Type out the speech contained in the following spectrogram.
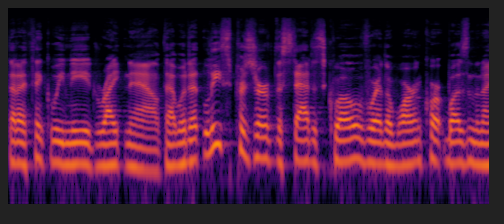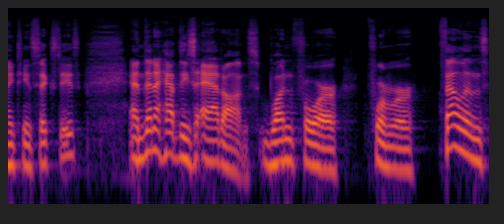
that I think we need right now that would at least preserve the status quo of where the Warren Court was in the 1960s. And then I have these add ons, one for former felons,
